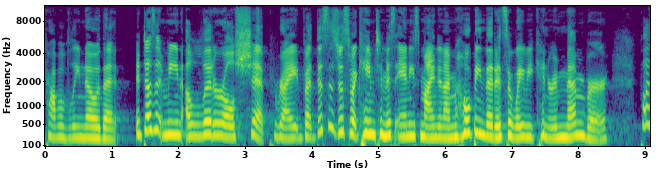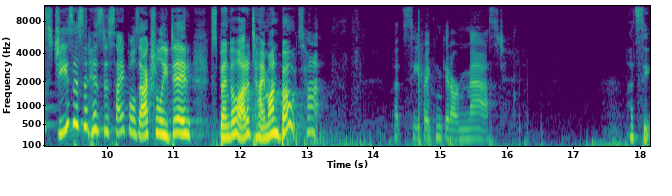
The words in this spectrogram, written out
probably know that it doesn't mean a literal ship, right? But this is just what came to Miss Annie's mind, and I'm hoping that it's a way we can remember. Plus, Jesus and his disciples actually did spend a lot of time on boats, huh? Let's see if I can get our mast let's see.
